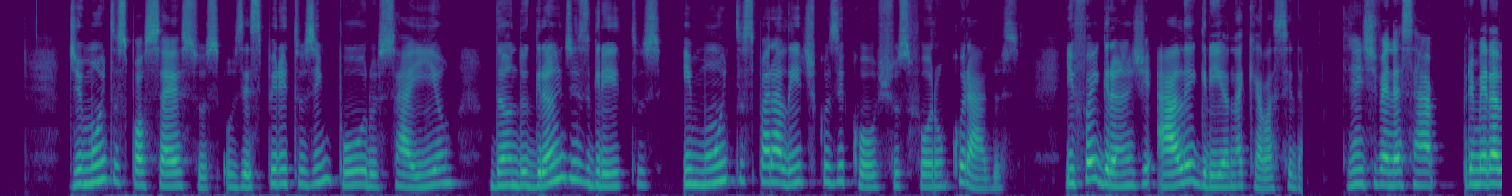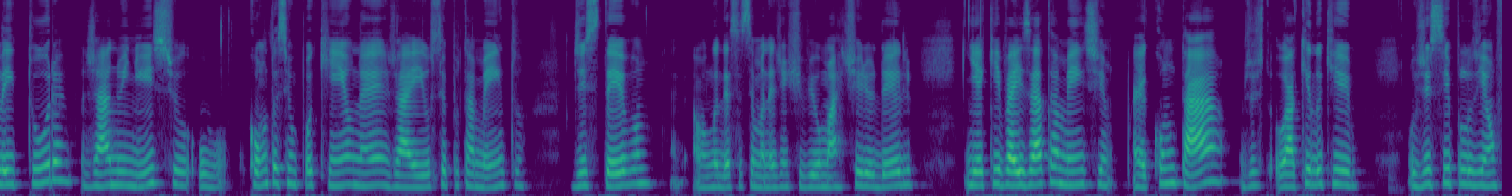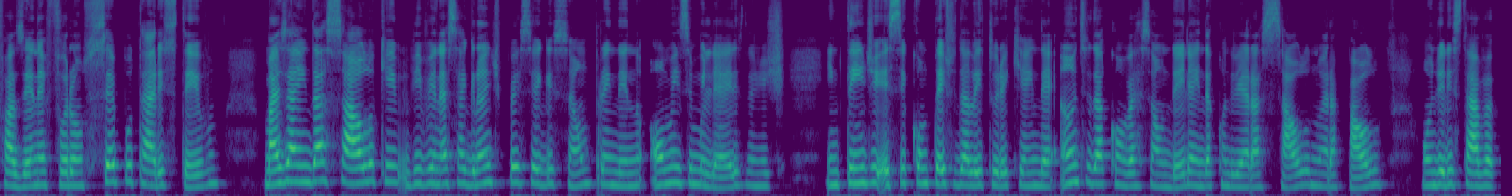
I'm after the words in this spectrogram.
De muitos possessos, os espíritos impuros saíam, dando grandes gritos, e muitos paralíticos e coxos foram curados. E foi grande a alegria naquela cidade. A gente vê nessa primeira leitura, já no início, conta-se um pouquinho, né, já aí o sepultamento de Estevão. Ao longo dessa semana a gente viu o martírio dele. E aqui vai exatamente é, contar aquilo que os discípulos iam fazer, né, foram sepultar Estevão, mas ainda Saulo que vive nessa grande perseguição, prendendo homens e mulheres. Né, a gente entende esse contexto da leitura que ainda é antes da conversão dele, ainda quando ele era Saulo, não era Paulo, onde ele estava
